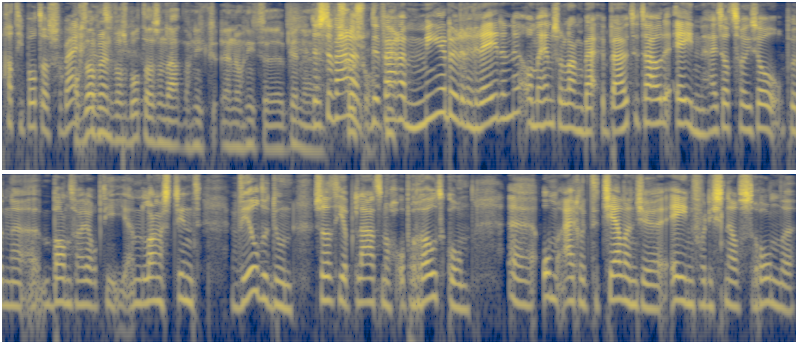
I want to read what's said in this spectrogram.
Had die Bottas voorbij Op dat gekund. moment was Bottas inderdaad nog niet, eh, nog niet eh, binnen. Dus er waren, er waren meerdere redenen om hem zo lang bui- buiten te houden. Eén, hij zat sowieso op een eh, band waarop hij een lange stint wilde doen. Zodat hij op het laatst nog op rood kon. om eigenlijk te challengen. Eén, voor die snelste ronde.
